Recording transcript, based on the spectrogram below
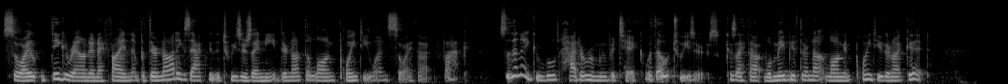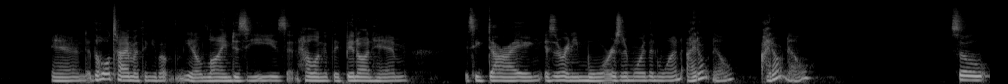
So I dig around and I find them, but they're not exactly the tweezers I need. They're not the long pointy ones. So I thought, fuck. So then I Googled how to remove a tick without tweezers because I thought, well, maybe if they're not long and pointy, they're not good. And the whole time I'm thinking about, you know, Lyme disease and how long have they been on him? Is he dying? Is there any more? Is there more than one? I don't know. I don't know. So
